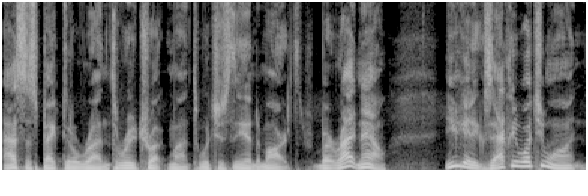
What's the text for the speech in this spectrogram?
I suspect it'll run through truck month, which is the end of March. But right now, you get exactly what you want.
